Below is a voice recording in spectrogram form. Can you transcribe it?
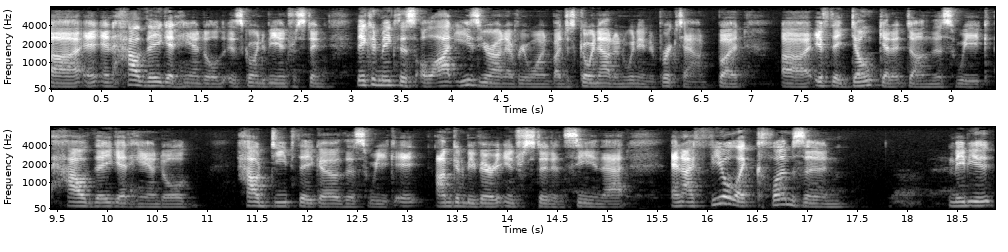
Uh, and, and, how they get handled is going to be interesting. They could make this a lot easier on everyone by just going out and winning at Bricktown. But uh, if they don't get it done this week, how they get handled, how deep they go this week, it, I'm going to be very interested in seeing that. And I feel like Clemson, maybe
